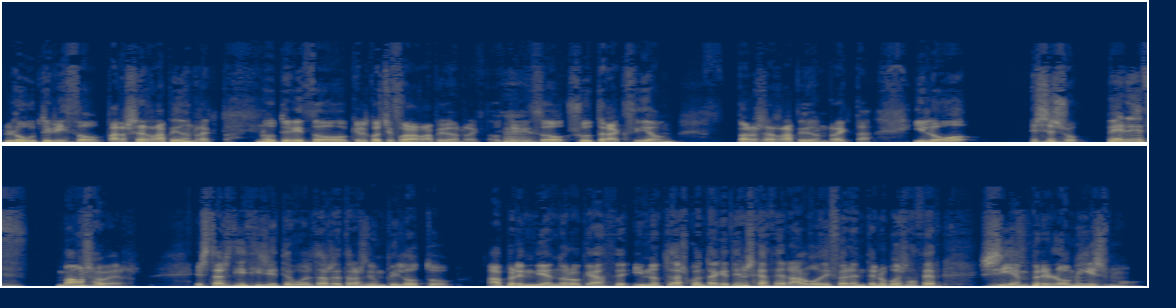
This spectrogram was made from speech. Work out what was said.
lo utilizó para ser rápido en recta. No utilizó que el coche fuera rápido en recta, utilizó su tracción para ser rápido en recta. Y luego, es eso, Pérez, vamos a ver, estás 17 vueltas detrás de un piloto aprendiendo lo que hace y no te das cuenta que tienes que hacer algo diferente. No puedes hacer siempre lo mismo.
